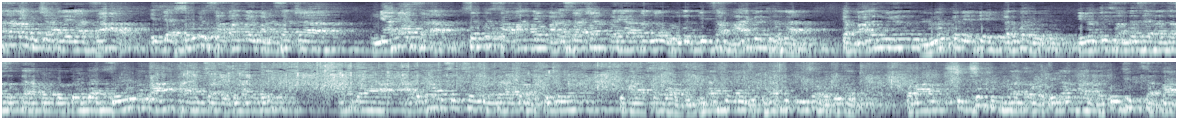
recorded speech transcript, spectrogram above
प्रशासनाला विचारलेला जाब इथल्या सर्वसामान्य माणसाच्या न्यायाचा सर्वसामान्य माणसाच्या पर्यावरण उन्नतीचा मार्ग ठरला. त्या माननीय लोकनेते कर्मवीर विनोदी साहेबांचा सत्कार आपण करतोय. त्या जोरदार टाळ्यांच्या गजरामध्ये आपल्या आडगाव शिक्षण मंडळाच्या वतीने तुम्हाला सगळ्या विद्यार्थी आणि विद्यार्थिनीच्या वतीनं तमाम शिक्षक वृंदाच्या वतीनं हा घटोचित सभा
